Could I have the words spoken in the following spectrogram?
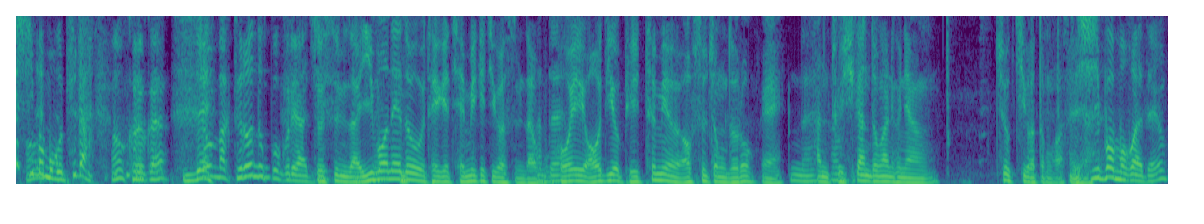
씹어 먹읍시다. 어, 그럴까요? 좀막 들어눕고 그래야지. 좋습니다. 이번에도 되게 재밌게 찍었습니다. 아, 네. 거의 오디오 빌 틈이 없을 정도로 예. 네. 한두 시간 동안 그냥 쭉 찍었던 것 같습니다. 씹어 먹어야 돼요.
